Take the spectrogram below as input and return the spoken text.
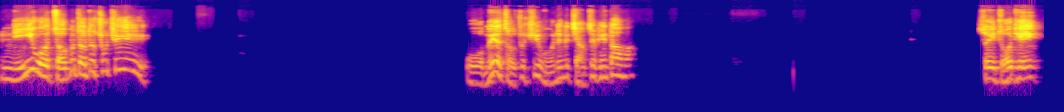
你我走不走得出去？我没有走出去，我能够讲这篇道吗？所以昨天，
